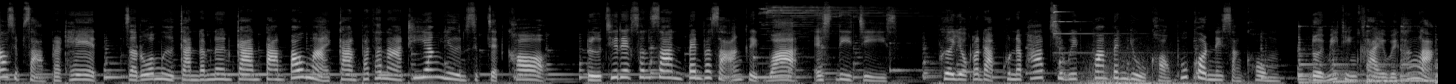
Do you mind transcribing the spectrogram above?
193 ประเทศ จะร่วมมือกันดำเนินการตามเป้าหมายการพัฒนาที่ยั่งยืน 17 ข้อ หรือที่เรียกสั้นๆ เป็นภาษาอังกฤษว่า SDGs เพื่อยกระดับคุณภาพชีวิตความเป็นอยู่ของผู้คนในสังคม โดยไม่ทิ้งใครไว้ข้างหลัง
